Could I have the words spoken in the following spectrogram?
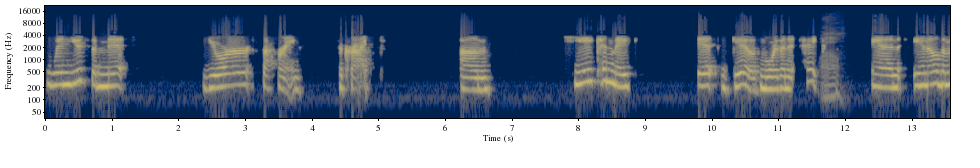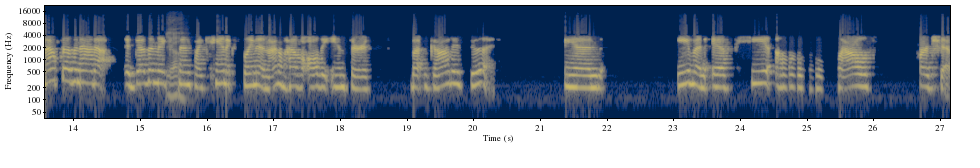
when you submit your suffering to Christ, um, He can make it give more than it takes. Wow. And, you know, the math doesn't add up. It doesn't make yeah. sense. I can't explain it, and I don't have all the answers, but God is good. And even if He allows hardship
